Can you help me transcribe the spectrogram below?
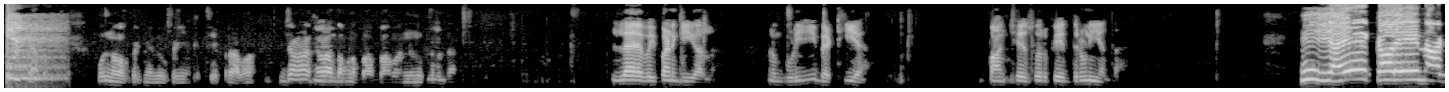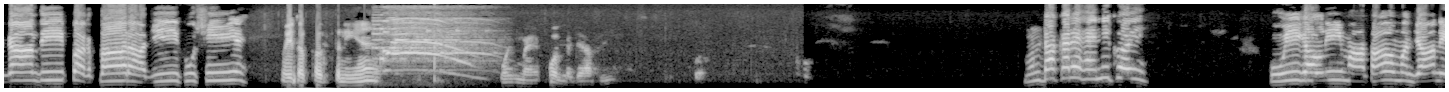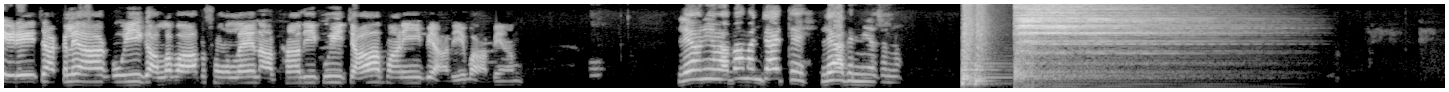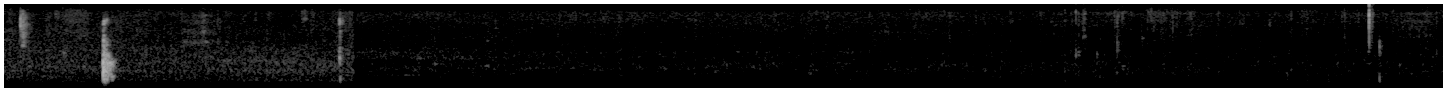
ਉਹ ਨੌਕਰੀਆਂ ਨੌਕਰੀਆਂ ਕਿੱਥੇ ਭਰਾਵਾ? ਜਾਣਾ ਖਾਣਾ ਤਾਂ ਹੁਣ ਬਾਬਾ ਮੰਨ ਨੂੰ ਕਰਦਾ। ਲੈ ਬਈ ਬਣ ਗਈ ਗੱਲ। ਹੁਣ ਬੁੜੀ ਜੀ ਬੈਠੀ ਆ। 5-600 ਰੁਪਏ ਇਧਰੋਂ ਨਹੀਂ ਜਾਂਦਾ। ਜੈ ਕਾਲੇ ਨਾਗਾਂ ਦੀ ਭਗਤਾ ਰਾਜੀ ਖੁਸ਼ੀ ਬਈ ਤਾਂ ਫਕਤ ਨਹੀਂ ਹੈ ਓਏ ਮੈਂ ਭੁੱਲ ਗਿਆ ਸੀ। ਮੁੰਡਾ ਕਰੇ ਹੈ ਨਹੀਂ ਕੋਈ। ਕੋਈ ਗੱਲ ਨਹੀਂ ਮਾਤਾ ਮੰਜਾ ਨੇੜੇ ਚੱਕ ਲਿਆ, ਕੋਈ ਗੱਲਬਾਤ ਸੁਣ ਲੈ ਨਾਥਾਂ ਦੀ, ਕੋਈ ਚਾਹ ਪਾਣੀ ਪਿਆ ਦੇ ਬਾਬਿਆਂ ਨੂੰ। ਲਿਆਉਣੀ ਆ ਬਾਬਾ ਮੰਜਾ ਇੱਥੇ, ਲਿਆ ਦਿੰਨੀ ਆ ਸਾਨੂੰ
